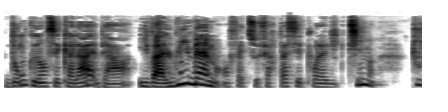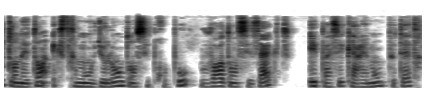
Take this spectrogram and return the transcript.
Donc dans ces cas-là, eh bien, il va lui-même en fait se faire passer pour la victime, tout en étant extrêmement violent dans ses propos, voire dans ses actes, et passer carrément peut-être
